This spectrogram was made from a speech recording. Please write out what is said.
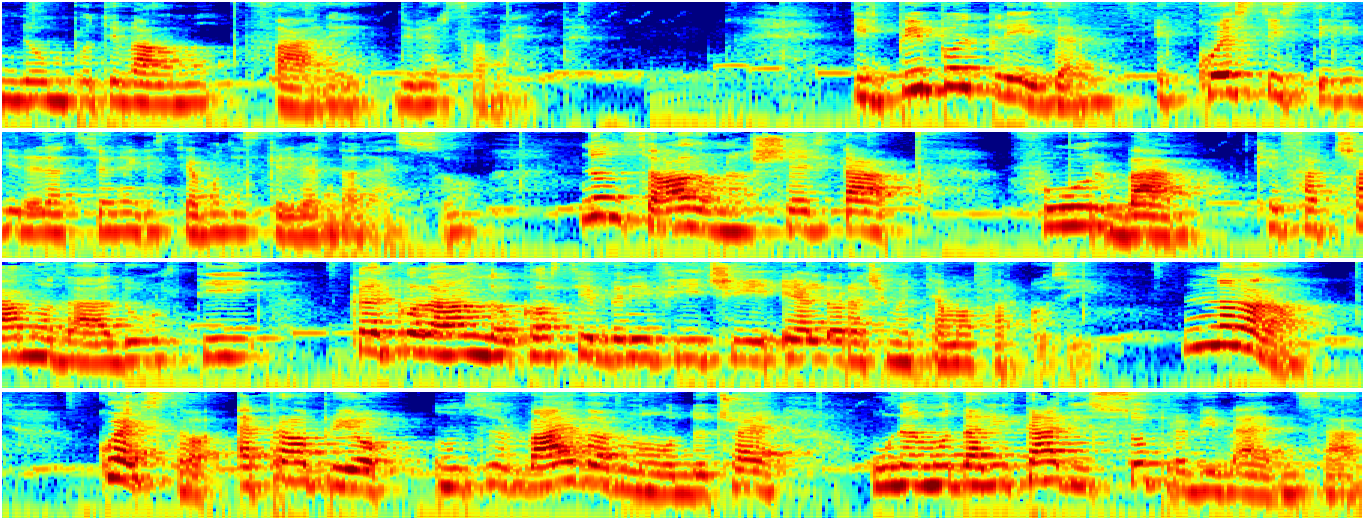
non potevamo fare diversamente. Il people pleaser e questi stili di relazione che stiamo descrivendo adesso non sono una scelta furba che facciamo da adulti calcolando costi e benefici e allora ci mettiamo a far così. No, no, no. Questo è proprio un survivor mode, cioè una modalità di sopravvivenza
